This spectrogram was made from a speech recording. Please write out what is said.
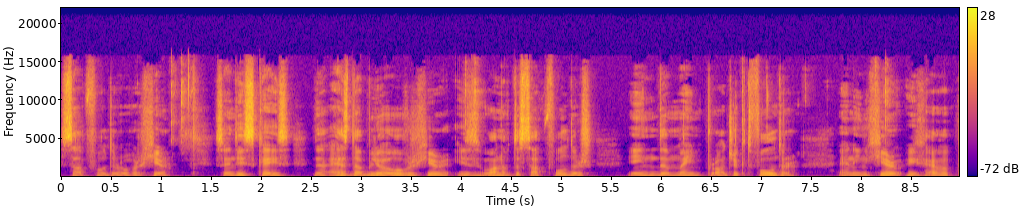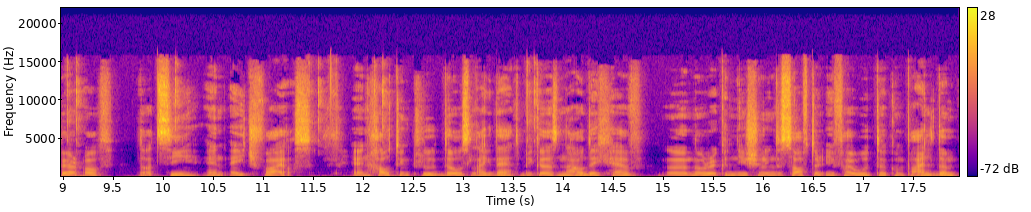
subfolder over here. So in this case, the SWO over here is one of the subfolders in the main project folder. And in here we have a pair of .c and h files and how to include those like that because now they have uh, no recognition in the software. If I would compile them,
